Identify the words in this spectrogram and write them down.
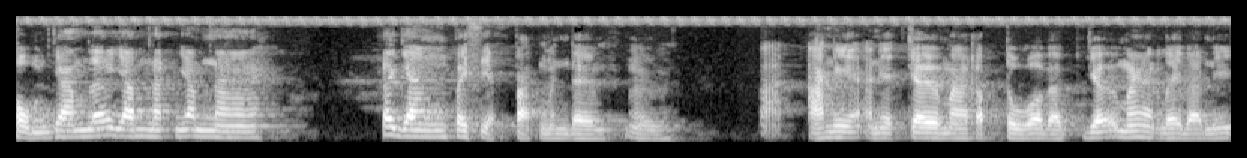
ผมย้ำแล้วย้ำหนักย้ำนา ก็ยังไปเสียบปักเหมือนเดิม เอออะอันนี้อันนี้เจอมากับตัวแบบเยอะมากเลยแบบนี้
